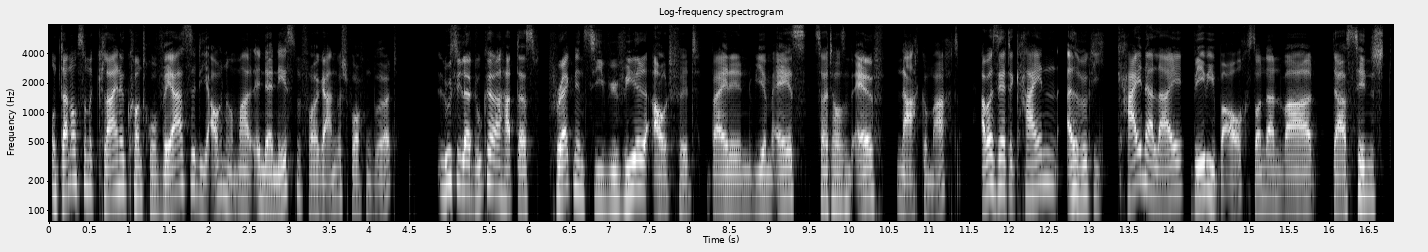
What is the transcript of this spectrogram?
Und dann noch so eine kleine Kontroverse, die auch nochmal in der nächsten Folge angesprochen wird. Lucy LaDuca hat das Pregnancy Reveal Outfit bei den VMAs 2011 nachgemacht. Aber sie hatte keinen, also wirklich keinerlei Babybauch, sondern war da singed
